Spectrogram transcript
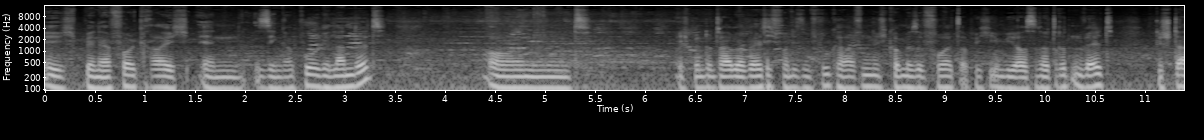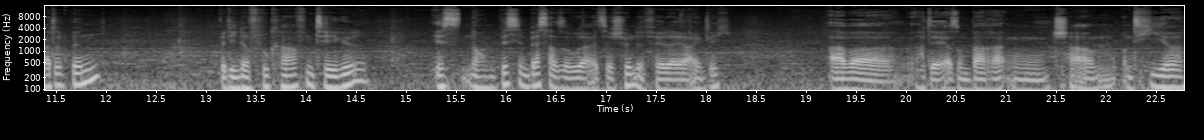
Ich bin erfolgreich in Singapur gelandet und ich bin total überwältigt von diesem Flughafen. Ich komme mir so vor, als ob ich irgendwie aus einer dritten Welt gestartet bin. Berliner Flughafen, Tegel, ist noch ein bisschen besser sogar als der Schönefelder ja eigentlich. Aber hatte eher so einen Baracken-Charme. Und hier,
